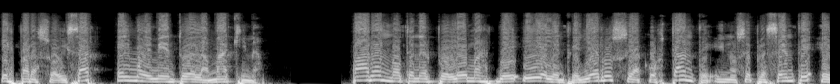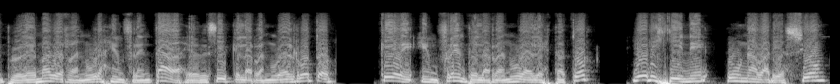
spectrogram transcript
es para suavizar el movimiento de la máquina para no tener problemas de y el entrehierro sea constante y no se presente el problema de ranuras enfrentadas, es decir, que la ranura del rotor quede enfrente de la ranura del estator y origine una variación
